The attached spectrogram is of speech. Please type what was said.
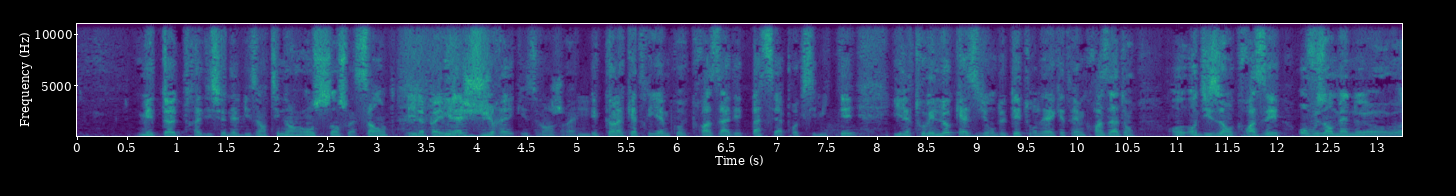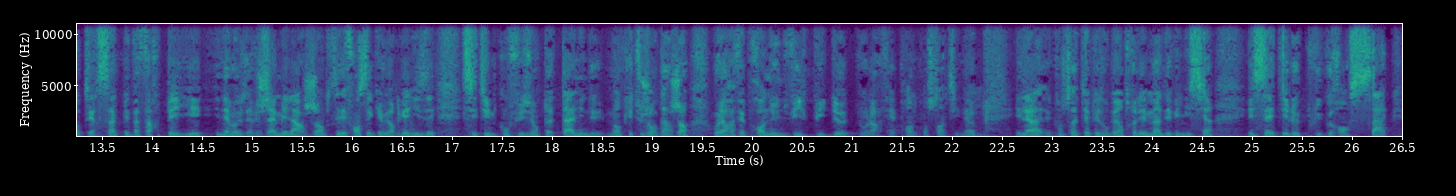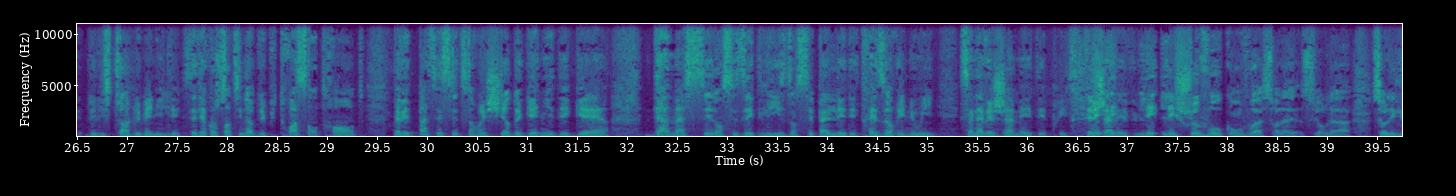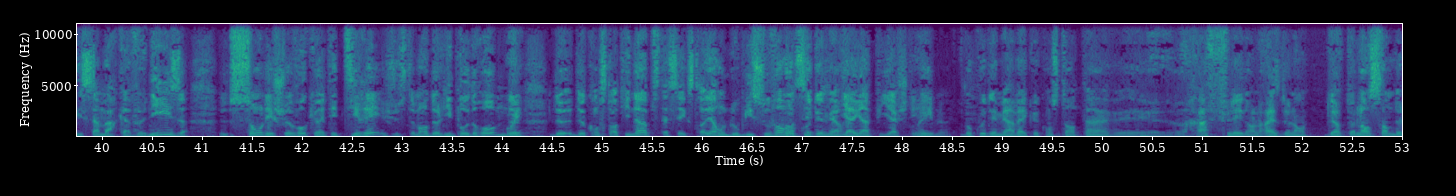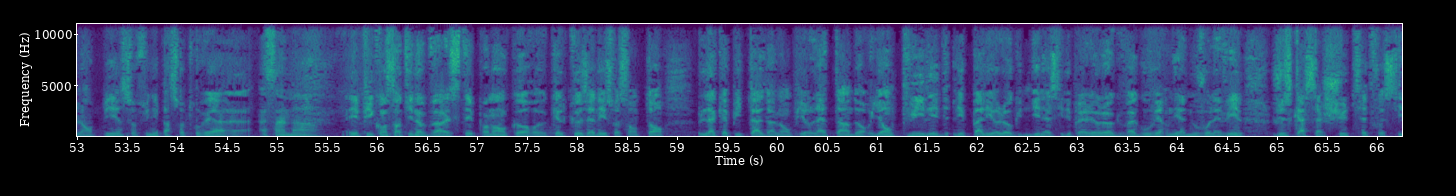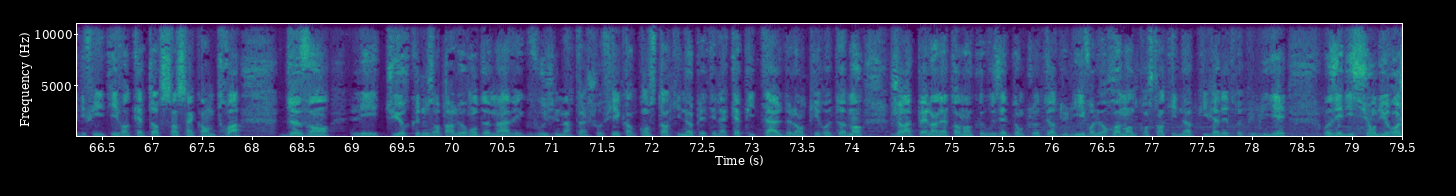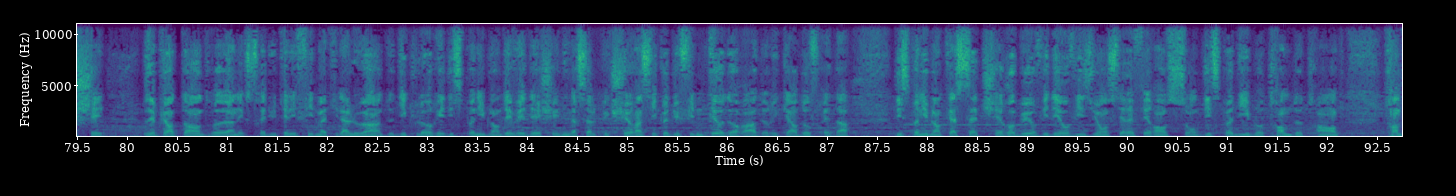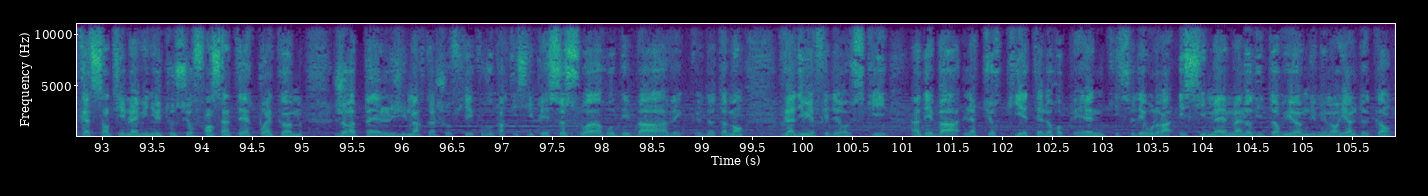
méthode traditionnelle byzantine en 1160. il, a pas il a juré qu'il se vengerait. Mm. Et quand la quatrième croisade est passée à proximité, il a trouvé l'occasion de détourner la quatrième croisade en, en, disant croisé, on vous emmène en Terre Sainte, mais il va falloir payer. Évidemment, vous n'avez jamais l'argent. C'est les Français qui avaient organisé. C'était une confusion totale. Il manquait toujours d'argent. On leur a fait prendre une ville, puis deux. Puis on leur a fait prendre Constantinople. Et là, Constantinople est tombé entre les mains des Vénitiens. Et ça a été le plus grand sac de l'histoire de l'humanité. C'est-à-dire Constantinople, depuis 330, n'avait pas cessé de s'enrichir, de gagner des guerres, d'amasser dans ses églises, dans ses palais des trésors inouïs. Ça n'avait jamais été pris. C'était jamais vu. Les, les chevaux qu'on voit sur la, sur la, sur l'église Saint-Marc à Venise, sont les chevaux qui ont été tirés justement de l'hippodrome de, Constantinople. C'est assez extraordinaire, on l'oublie souvent. Beaucoup Il y a eu un pillage terrible. Beaucoup des merveilles que Constantin avait raflé dans le reste de l'ensemble de l'Empire sont finis par se retrouver à, à Saint-Marc. Et puis Constantinople va rester pendant encore euh, quelques années, 60 ans, la capitale d'un empire latin d'Orient. Puis les, paléologues, une dynastie des paléologues va gouverner à nouveau la ville jusqu'à sa chute, cette fois-ci définitive, en 1453, devant les Turcs. Nous en parlerons demain avec vous, Gilles-Martin Chauffier, quand Constantinople était la capitale de l'Empire ottoman. Je rappelle en attendant que vous êtes donc l'auteur du livre Le roman de Constantinople qui vient d'être publié aux éditions du Rocher. Vous avez pu entendre un extrait du téléfilm Attila le 1 de Dick Laurie, disponible en DVD chez Universal Pictures, ainsi que du film Théodora de Ricardo Freda, disponible en cassette chez Robur Vidéo Vision. Ces références sont disponibles au 3230, 34 centimes la minute ou sur franceinter.com. Je rappelle, Gilles Martin Chauffier, que vous participez ce soir au débat avec notamment Vladimir Federovski, un débat La Turquie est-elle européenne qui se déroulera ici même à l'auditorium du Mémorial de Caen.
